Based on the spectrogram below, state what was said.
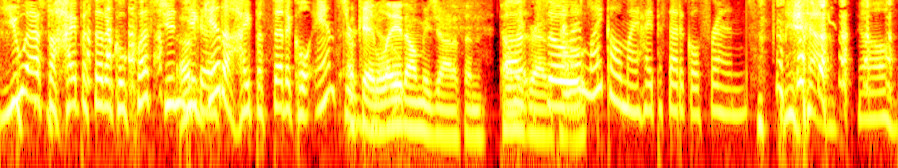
you asked a hypothetical question, you get a hypothetical answer. Okay, Joe. lay it on me, Jonathan. Tell Uh, me gravitons. so- And I like all my hypothetical friends. yeah. No.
